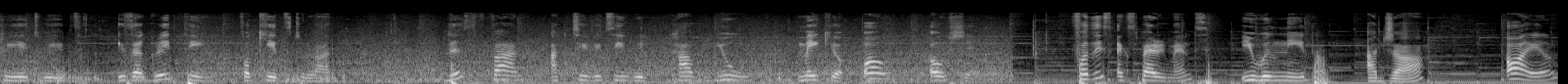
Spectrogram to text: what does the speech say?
create waves is a great thing for kids to learn. This fun activity will have you make your own ocean. For this experiment, you will need a jar, oil,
